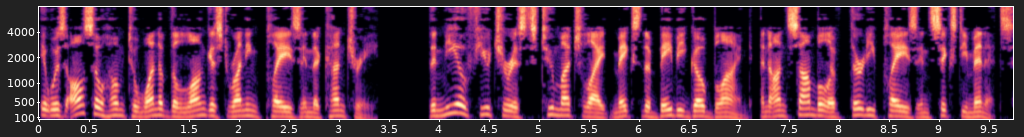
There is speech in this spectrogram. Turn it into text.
It was also home to one of the longest-running plays in the country, the neo-futurists Too Much Light Makes the Baby Go Blind, an ensemble of 30 plays in 60 minutes.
